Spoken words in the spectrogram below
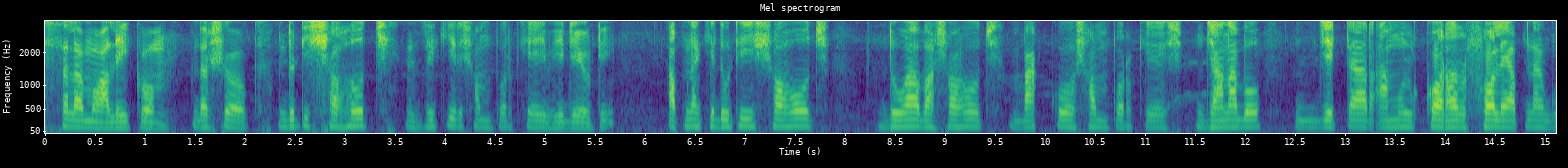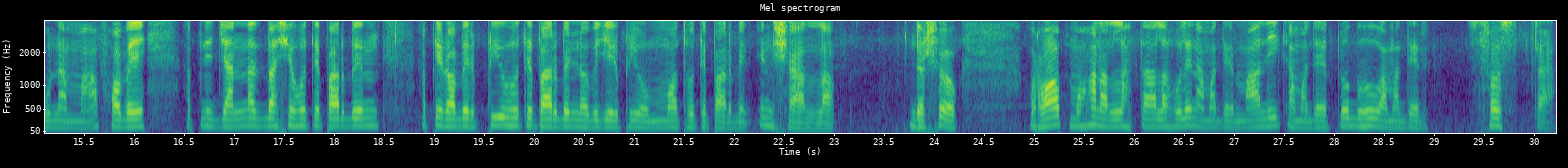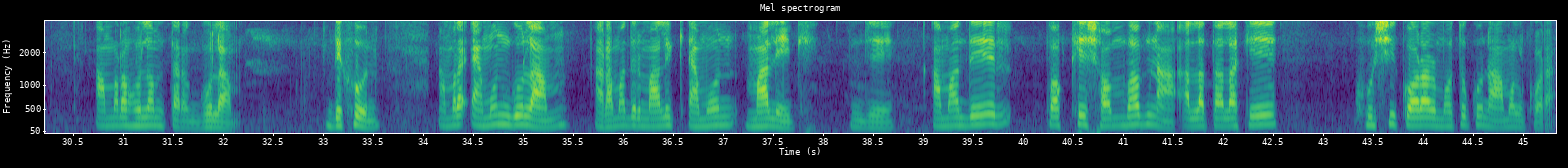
আসসালামু আলাইকুম। দর্শক, দুটি সহজ জিকির সম্পর্কে এই ভিডিওটি আপনাকে দুটি সহজ দোয়া বা সহজ বাক্য সম্পর্কে জানাব, যেটার আমল করার ফলে আপনার গুনাহ মাফ হবে। আপনি জান্নাতবাসী হতে পারবেন, আপনি রবের প্রিয় হতে পারবেন, নবীজির প্রিয় মত হতে পারবেন, ইনশাআল্লাহ। দর্শক, রব মহান আল্লাহ তাআলা হলেন আমাদের মালিক, আমাদের প্রভু, আমাদের স্রষ্টা। আমরা হলাম তার গোলাম। দেখুন, আমরা এমন গোলাম আর আমাদের মালিক এমন মালিক যে আমাদের পক্ষে সম্ভব না আল্লাহ তালাকে খুশি করার মতো কোনো আমল করা।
